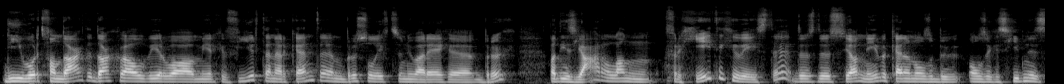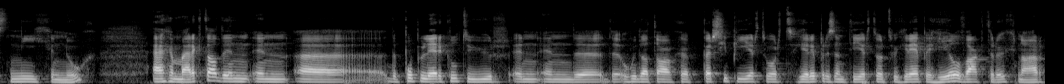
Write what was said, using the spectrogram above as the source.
die wordt vandaag de dag wel weer wat meer gevierd en erkend. In Brussel heeft ze nu haar eigen brug. Maar die is jarenlang vergeten geweest. Hè? Dus, dus ja, nee, we kennen onze, onze geschiedenis niet genoeg. En je merkt dat in, in uh, de populaire cultuur, in, in de, de, hoe dat, dat gepercipieerd wordt, gerepresenteerd wordt. We grijpen heel vaak terug naar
